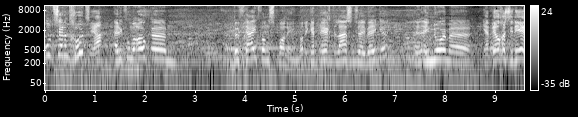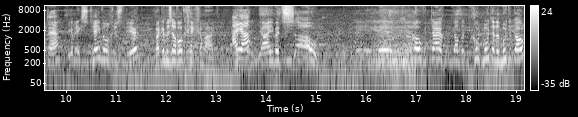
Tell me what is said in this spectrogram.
ontzettend goed. Ja, En ik voel me ook ehm, bevrijd van de spanning. Want ik heb echt de laatste twee weken een enorme... je hebt veel gestudeerd, hè? Ik heb extreem veel gestudeerd, maar ik heb mezelf ook gek gemaakt. Ah ja? Ja, je bent zo overtuigd dat het goed moet en dat moet het ook.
